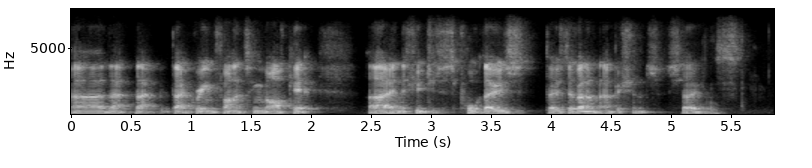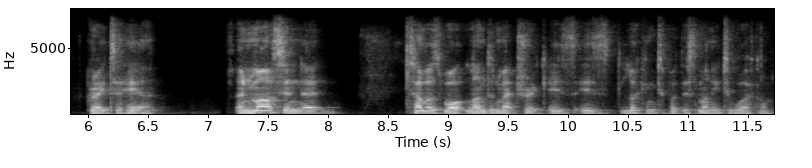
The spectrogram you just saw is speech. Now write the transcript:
uh, that that that green financing market uh, in the future to support those those development ambitions. So- That's great to hear. And Martin, uh, tell us what LondonMetric is is looking to put this money to work on.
